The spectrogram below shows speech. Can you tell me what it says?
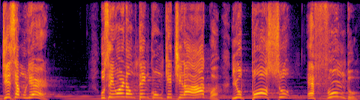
Disse a mulher: O Senhor não tem com o que tirar água, e o poço é fundo.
